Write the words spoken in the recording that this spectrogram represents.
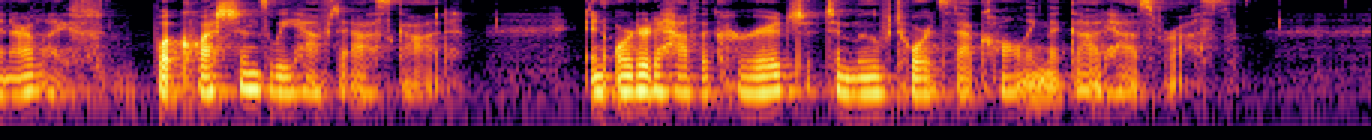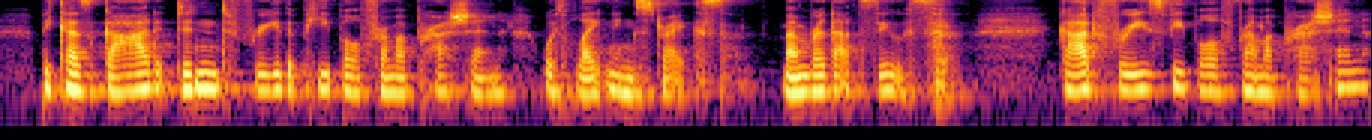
in our life, what questions we have to ask God in order to have the courage to move towards that calling that God has for us. Because God didn't free the people from oppression with lightning strikes. Remember that Zeus. God frees people from oppression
